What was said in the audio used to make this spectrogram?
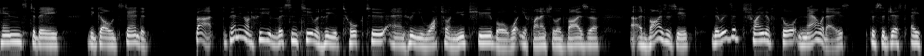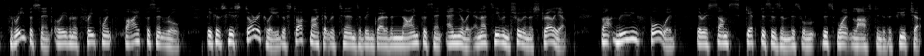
tends to be the gold standard. But depending on who you listen to and who you talk to and who you watch on YouTube or what your financial advisor uh, advises you, there is a train of thought nowadays to suggest a 3% or even a 3.5% rule because historically the stock market returns have been greater than 9% annually, and that's even true in Australia. But moving forward, there is some skepticism this will this won't last into the future.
